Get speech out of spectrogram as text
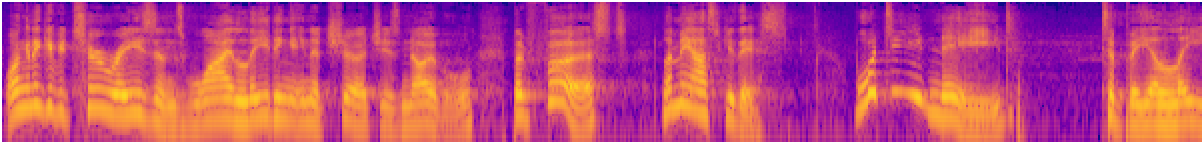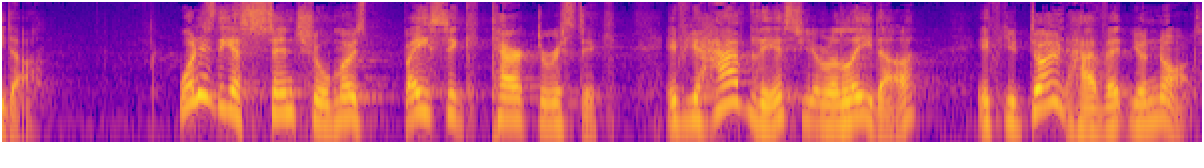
Well, I'm going to give you two reasons why leading in a church is noble. But first, let me ask you this What do you need to be a leader? What is the essential, most basic characteristic? If you have this, you're a leader. If you don't have it, you're not.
